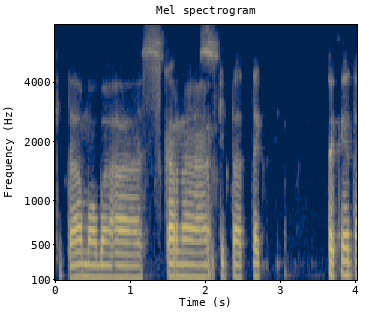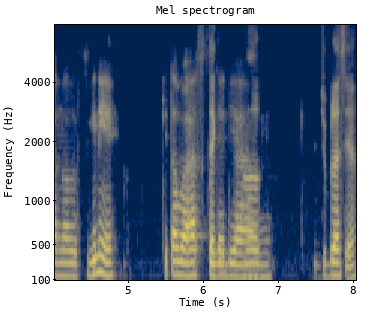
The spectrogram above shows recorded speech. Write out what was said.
Kita mau bahas karena kita tag tagnya tanggal segini ya. Kita bahas Tag kejadian 17 ya.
